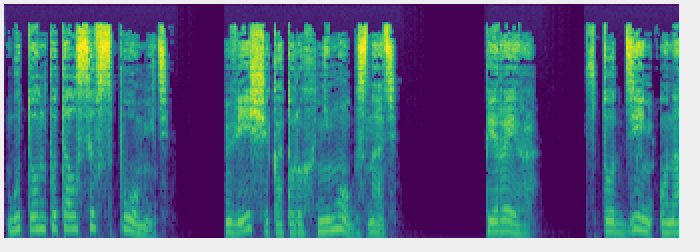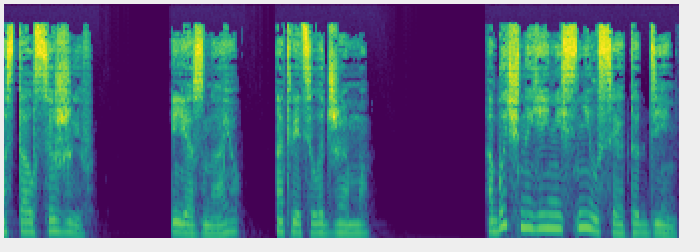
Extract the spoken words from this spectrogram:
будто он пытался вспомнить. Вещи, которых не мог знать. «Перейра. В тот день он остался жив». «Я знаю», — ответила Джемма. Обычно ей не снился этот день.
